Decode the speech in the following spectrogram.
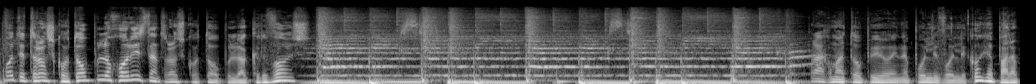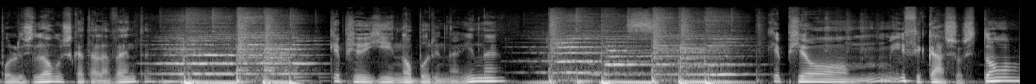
Οπότε τρως κοτόπουλο χωρίς να τρως κοτόπουλο ακριβώς Πράγμα το οποίο είναι πολύ βολικό για πάρα πολλούς λόγους, καταλαβαίνετε. Και πιο υγιεινό μπορεί να είναι. Και πιο ηθικά σωστό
